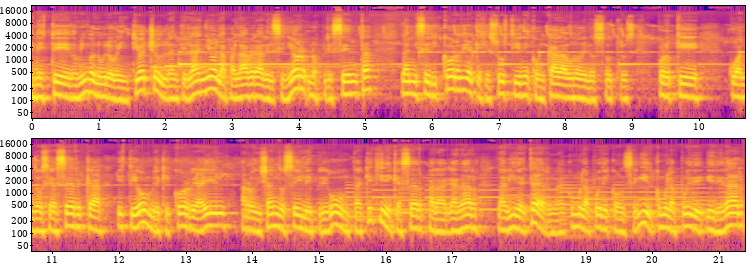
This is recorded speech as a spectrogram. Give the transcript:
En este domingo número 28 durante el año, la palabra del Señor nos presenta la misericordia que Jesús tiene con cada uno de nosotros, porque cuando se acerca este hombre que corre a él arrodillándose y le pregunta qué tiene que hacer para ganar la vida eterna, cómo la puede conseguir, cómo la puede heredar,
